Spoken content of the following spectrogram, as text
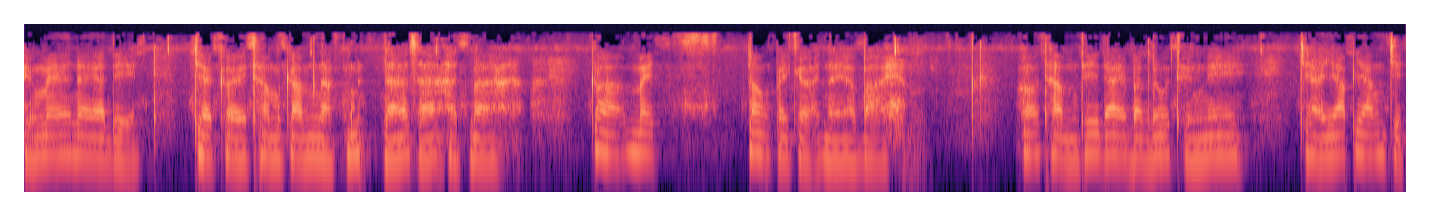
ถึงแม้ในอดีต จะเคยทำกรรมหนักหนาสาหัสมา ก็ไม่ต้องไปเกิดในอบาย เพราะธรรมที่ได้บรรลุถึงนี้ จะยับยั้งจิต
